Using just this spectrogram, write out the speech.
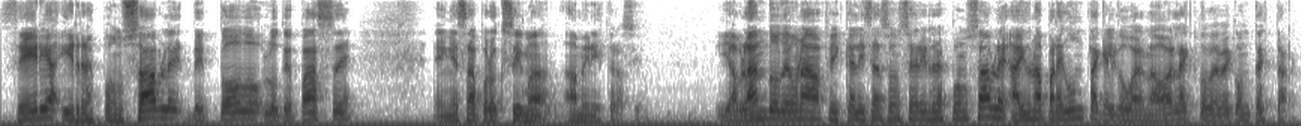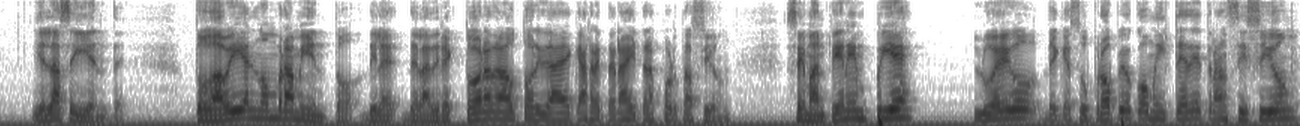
Seria y responsable de todo lo que pase en esa próxima administración. Y hablando de una fiscalización seria y responsable, hay una pregunta que el gobernador electo debe contestar. Y es la siguiente. Todavía el nombramiento de la, de la directora de la Autoridad de Carreteras y Transportación se mantiene en pie luego de que su propio comité de transición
